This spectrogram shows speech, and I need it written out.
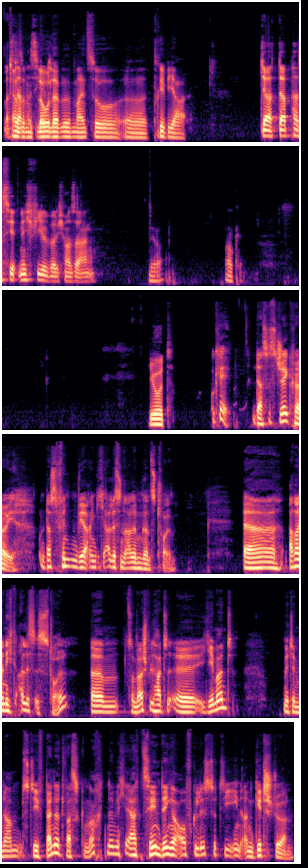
Was also mit low level meinst du äh, trivial? Ja, da passiert nicht viel, würde ich mal sagen. Ja. Okay. Gut. Okay, das ist jQuery. Und das finden wir eigentlich alles in allem ganz toll. Äh, aber nicht alles ist toll. Ähm, zum Beispiel hat äh, jemand mit dem Namen Steve Bennett was gemacht, nämlich er hat zehn Dinge aufgelistet, die ihn an Git stören.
